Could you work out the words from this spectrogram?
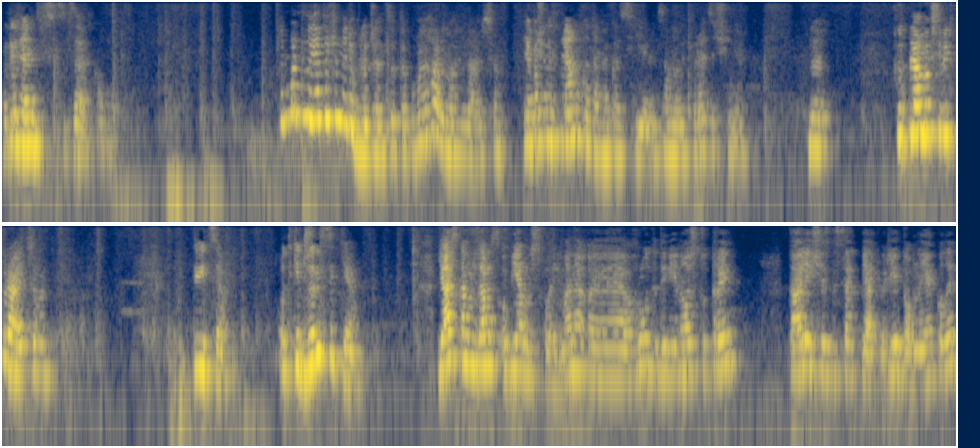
А ти глянь в зеркало. Ну, я так і не люблю джинси, типу, вони гарно виглядають все. Я бачу, у них плямка там якась є, не знаю, вона відпереться чи ні. Де? Тут плями всі відпираються. Дивіться, отакі джинсики. Я скажу зараз об'єми свої. У мене е, груди 93, талія 65, орієнтовно як коли,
